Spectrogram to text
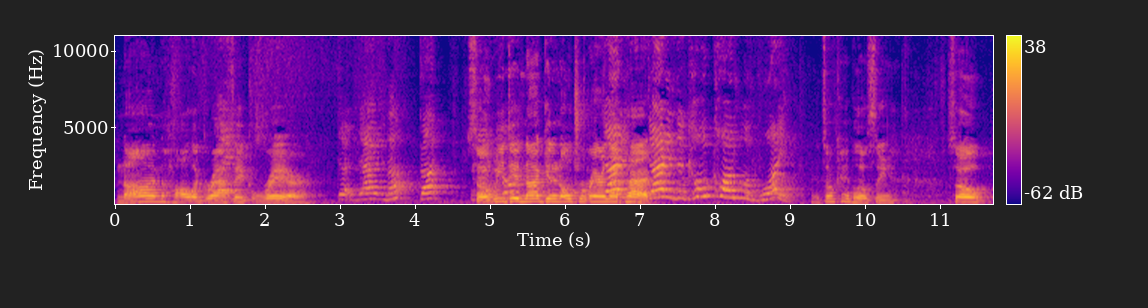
Non-holographic rare. So we did not get an ultra rare in that pack. Daddy, the code card was white. It's okay, Little C. So,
